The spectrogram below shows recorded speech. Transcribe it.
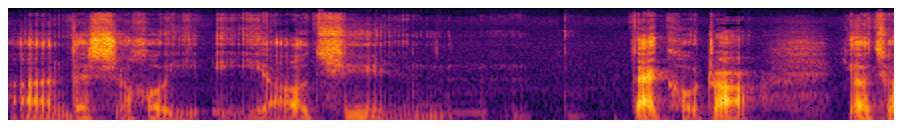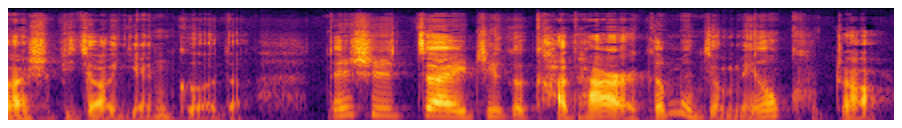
呃的时候也也要去戴口罩，要求还是比较严格的。但是在这个卡塔尔根本就没有口罩，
